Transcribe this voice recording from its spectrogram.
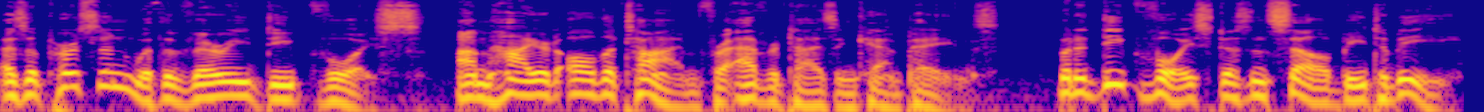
As a person with a very deep voice, I'm hired all the time for advertising campaigns. But a deep voice doesn't sell B2B,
